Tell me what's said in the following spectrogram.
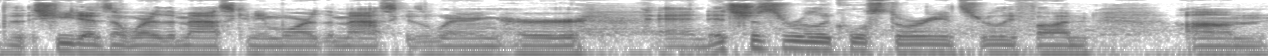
the, she doesn't wear the mask anymore. The mask is wearing her, and it's just a really cool story. It's really fun. Um,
